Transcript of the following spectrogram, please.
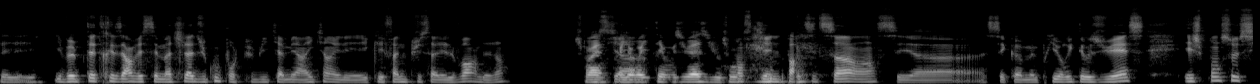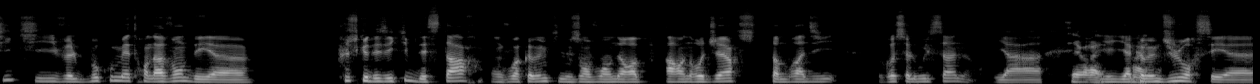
ils veulent peut-être réserver ces matchs-là du coup pour le public américain et, que les fans puissent aller le voir déjà. Je ouais, priorité aux US du coup. Je pense qu'il y a une partie de ça, hein, c'est euh, c'est quand même priorité aux US. Et je pense aussi qu'ils veulent beaucoup mettre en avant des euh, plus que des équipes, des stars. On voit quand même qu'ils nous envoient en Europe Aaron Rodgers, Tom Brady, Russell Wilson. Il y a, vrai. Il y a quand même du lourd. C'est euh,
